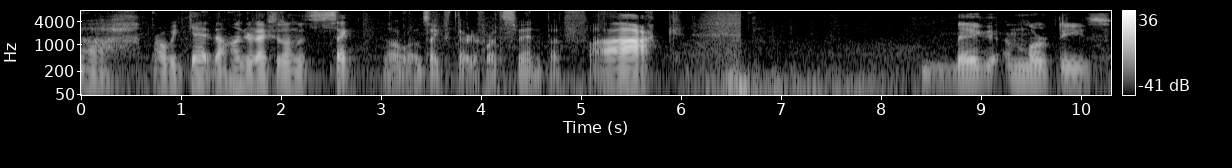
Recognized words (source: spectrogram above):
Ah, bro, we get the 100 X's on the sec. Oh, well, it's like third or fourth spin, but fuck. Big Morties.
